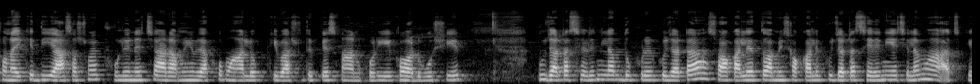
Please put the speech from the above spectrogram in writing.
সোনাইকে দিয়ে আসার সময় ফুল এনেছে। আর আমি দেখো মা লক্ষ্মী বাসুদেবকে স্নান করিয়ে ঘট বসিয়ে পূজাটা সেরে নিলাম, দুপুরের পূজাটা। সকালে তো আমি সকালে পূজাটা সেরে নিয়েছিলাম, আজকে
